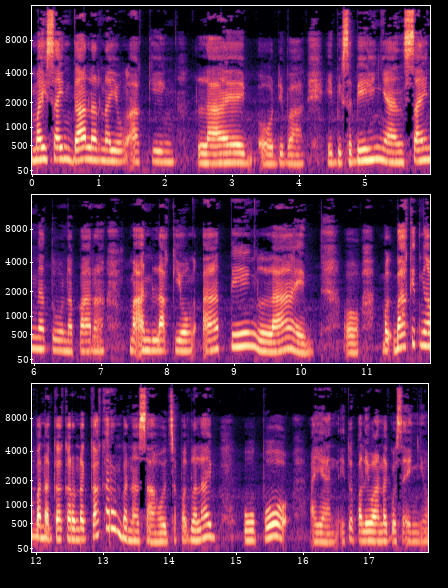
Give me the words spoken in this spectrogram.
may sign dollar na yung aking live. O di ba? Ibig sabihin niyan sign na to na para ma-unlock yung ating live. O mag- bakit nga ba nagkakaroon? Nagkakaroon ba ng sahod sa pagla-live? Opo. Ayan ito paliwanag ko sa inyo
